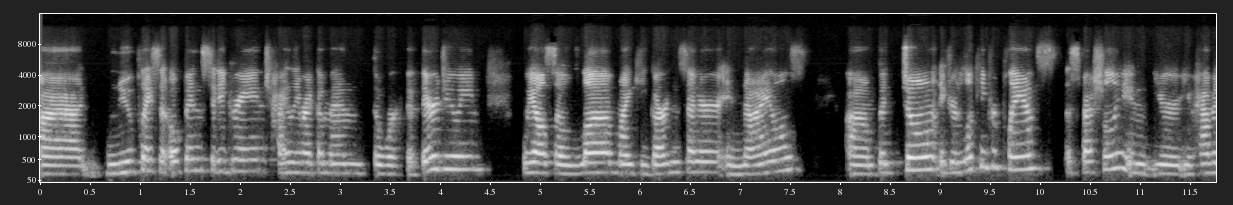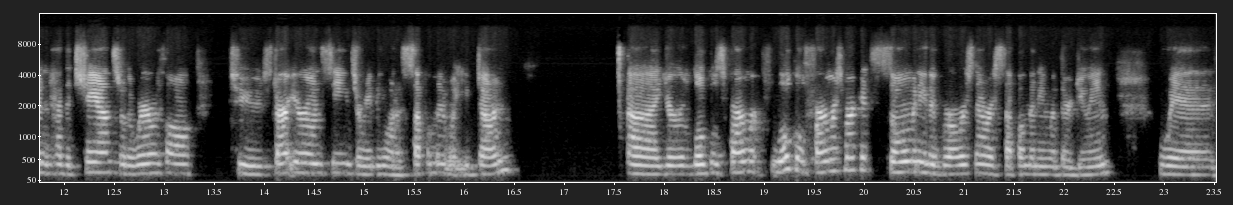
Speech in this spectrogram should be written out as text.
a new place that opened, City Grange, highly recommend the work that they're doing. We also love Mikey Garden Center in Niles. Um, but don't, if you're looking for plants, especially, and you're, you haven't had the chance or the wherewithal to start your own seeds, or maybe you want to supplement what you've done, uh, your locals farmer, local farmers markets, so many of the growers now are supplementing what they're doing with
